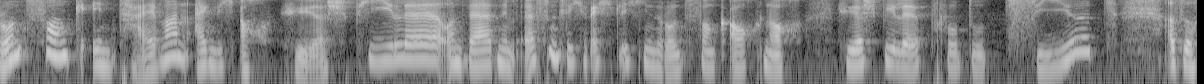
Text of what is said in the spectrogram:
Rundfunk in Taiwan eigentlich auch Hörspiele und werden im öffentlich-rechtlichen Rundfunk auch noch Hörspiele produziert. Also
